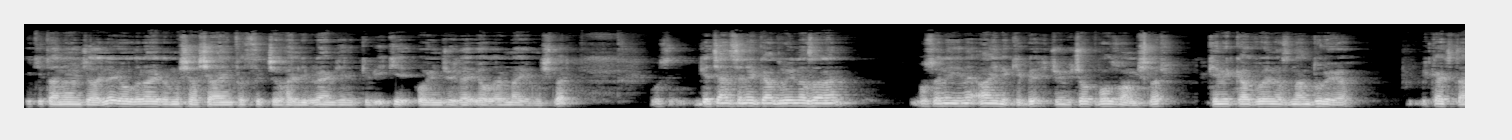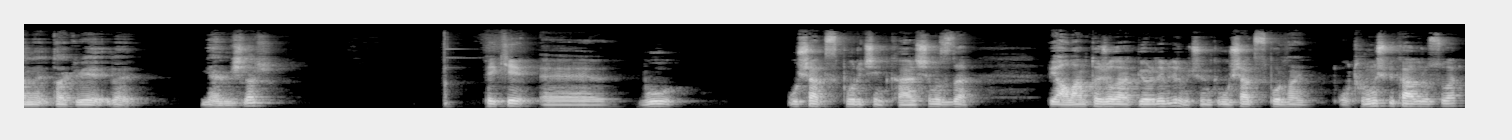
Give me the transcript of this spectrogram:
iki tane oyuncuyla yolları ayrılmış. Şahin Fıstıkçı, Halil İbrahim Cenip gibi iki oyuncuyla yollarını ayırmışlar. Bu, geçen sene kadroyu nazaran bu sene yine aynı gibi. Çünkü çok bozmamışlar. Kemik kadro en azından duruyor. Birkaç tane takviyeyle gelmişler. Peki e, bu Uşak Spor için karşımızda bir avantaj olarak görülebilir mi? Çünkü Uşak Spor'un hani oturmuş bir kadrosu var.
